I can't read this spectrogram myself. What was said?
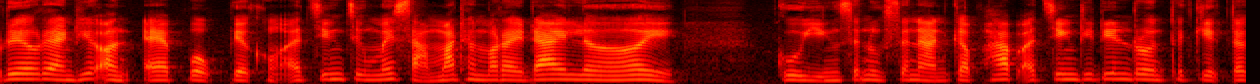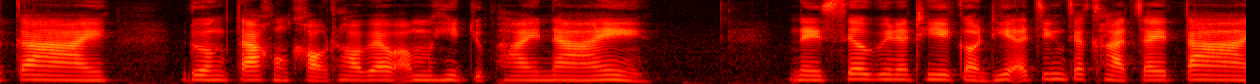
เรียวแรงที่อ่อนแอปวกเปียกของอาจิ้งจึงไม่สามารถทำอะไรได้เลย กูหญิงสนุกสนานกับภาพอาจิ้งที่ดิ้นรนตะเกียกตะกาย ดวงตาของเขาทอแววอมหิตอยู่ภายใน ในเสี้ยววินาทีก่อนที่อาจิ้งจะขาดใจตาย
